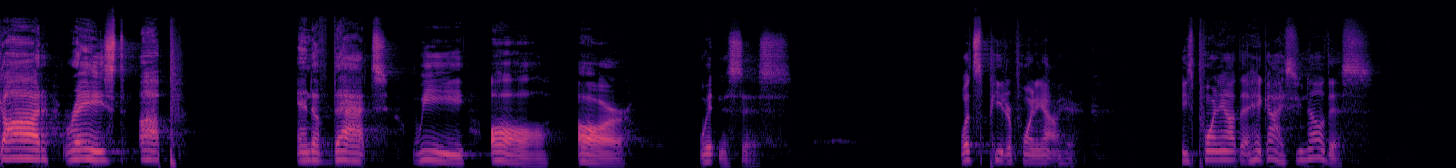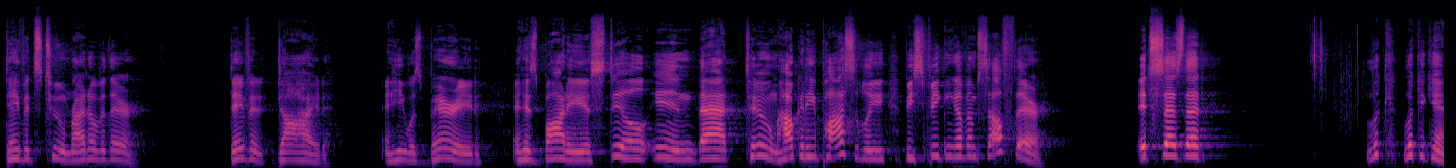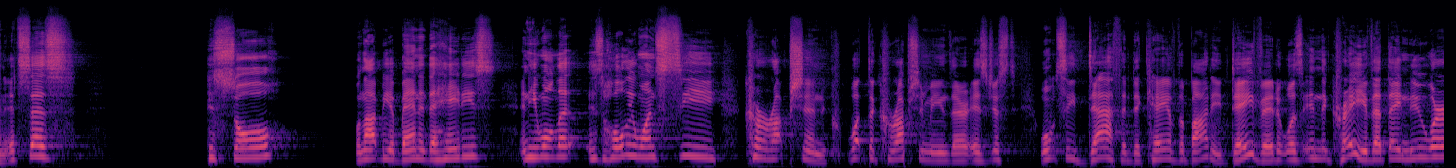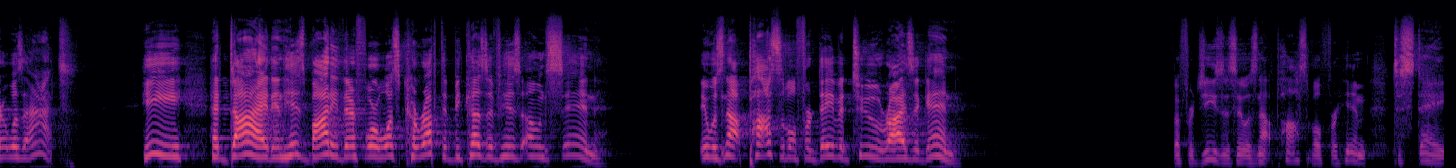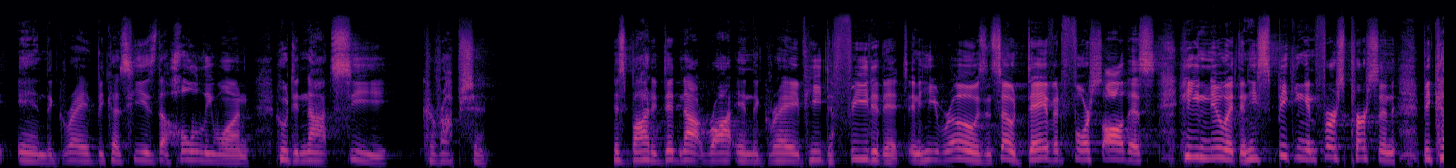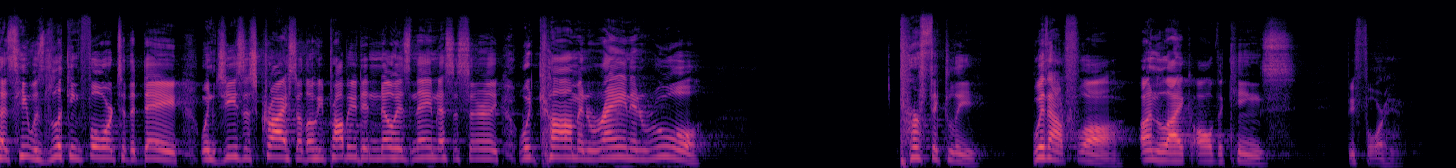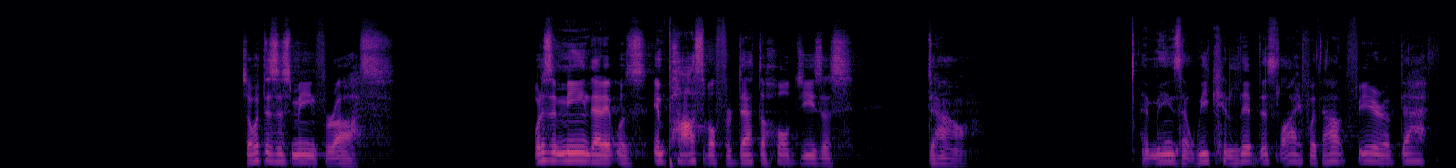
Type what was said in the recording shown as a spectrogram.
God raised up, and of that we all are witnesses. What's Peter pointing out here? He's pointing out that, hey guys, you know this. David's tomb right over there. David died and he was buried, and his body is still in that tomb. How could he possibly be speaking of himself there? It says that, look, look again. It says his soul will not be abandoned to Hades, and he won't let his Holy One see corruption. What the corruption means there is just won't see death and decay of the body. David was in the grave that they knew where it was at. He had died, and his body, therefore, was corrupted because of his own sin. It was not possible for David to rise again. But for Jesus, it was not possible for him to stay in the grave because he is the Holy One who did not see corruption. His body did not rot in the grave. He defeated it and he rose. And so David foresaw this. He knew it. And he's speaking in first person because he was looking forward to the day when Jesus Christ, although he probably didn't know his name necessarily, would come and reign and rule perfectly, without flaw, unlike all the kings before him. So, what does this mean for us? What does it mean that it was impossible for death to hold Jesus down? It means that we can live this life without fear of death.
